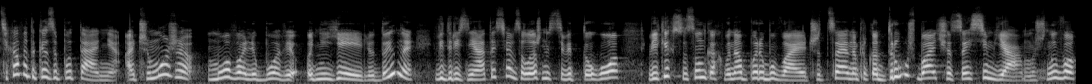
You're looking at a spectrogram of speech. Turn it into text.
Цікаве таке запитання: а чи може мова любові однієї людини відрізнятися в залежності від того, в яких стосунках вона перебуває? Чи це, наприклад, дружба, чи це сім'я? Можливо,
